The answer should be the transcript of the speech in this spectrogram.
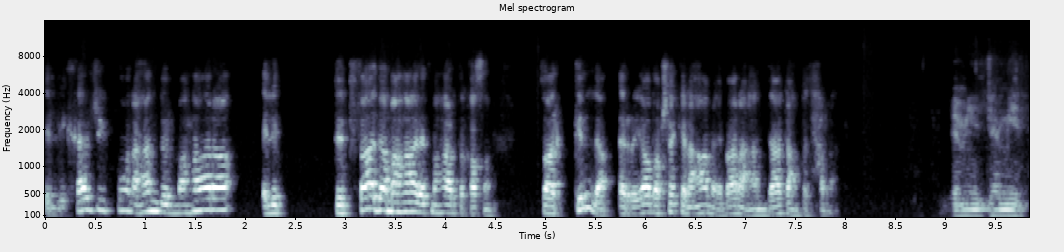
اللي خرج يكون عنده المهارة اللي تتفادى مهارة مهارة الخصم؟ صار كلها الرياضة بشكل عام عبارة عن داتا عم تتحرك. جميل جميل.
